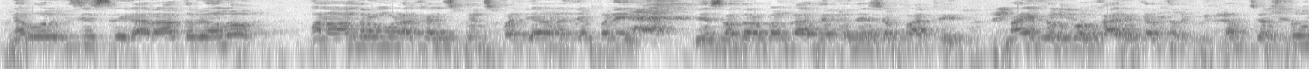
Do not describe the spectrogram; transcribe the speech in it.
నెలవల విజయశ్రీ గారి ఆధ్వర్యంలో మనం అందరం కూడా కలిసిమెలిసి పనిచేయాలని చెప్పని ఈ సందర్భంగా తెలుగుదేశం పార్టీ నాయకులకు కార్యకర్తలకు విజ్ఞప్తి చేస్తూ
